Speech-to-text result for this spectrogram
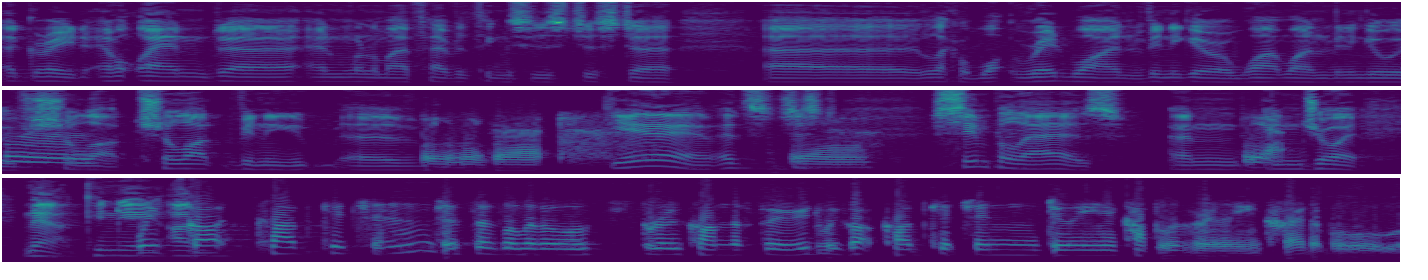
agreed. And and, uh, and one of my favourite things is just. Uh, uh, like a red wine vinegar or white wine vinegar with Mm. shallot. Shallot vinegar. Uh, Vinaigrette. yeah, it's just Yeah. simple as and Yeah. enjoy. Now, can you? We've um, got Club Kitchen, just as a little spruik on the food, we've got Club Kitchen doing a couple of really incredible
